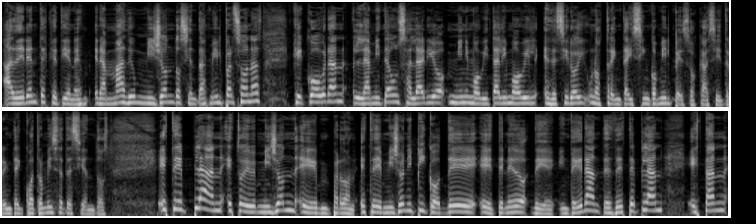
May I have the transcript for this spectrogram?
adherentes que tiene. Eran más de un millón doscientas mil personas que cobran la mitad de un salario mínimo vital y móvil, es decir, hoy unos 35 mil pesos casi, 34 mil 700. Este plan, este millón, eh, perdón, este millón y pico de, eh, de integrantes de este plan están,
